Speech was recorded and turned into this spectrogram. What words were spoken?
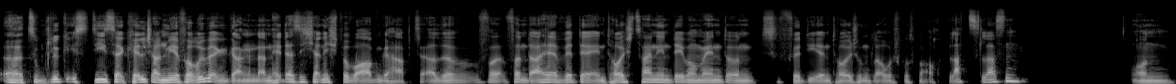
äh, zum Glück ist dieser Kelch an mir vorübergegangen. Dann hätte er sich ja nicht beworben gehabt. Also von, von daher wird er enttäuscht sein in dem Moment und für die Enttäuschung, glaube ich, muss man auch Platz lassen. Und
